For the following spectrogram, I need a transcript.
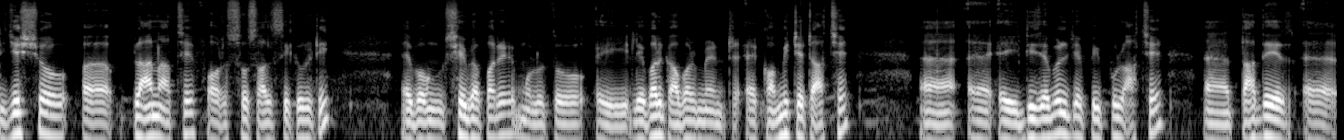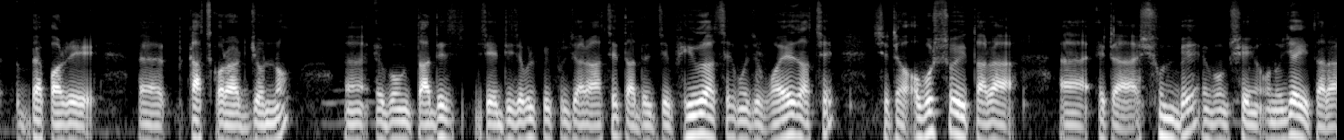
নিজস্ব প্ল্যান আছে ফর সোশ্যাল সিকিউরিটি এবং সে ব্যাপারে মূলত এই লেবার গভর্নমেন্ট কমিটেড আছে এই ডিজেবল যে পিপুল আছে তাদের ব্যাপারে কাজ করার জন্য এবং তাদের যে ডিজেবল পিপুল যারা আছে, তাদের যে ভিউ আছে এবং যে ভয়েস আছে, সেটা অবশ্যই তারা এটা শুনবে এবং সেই অনুযায়ী তারা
